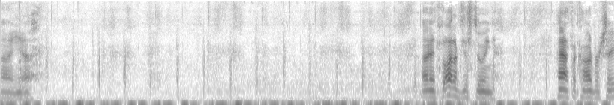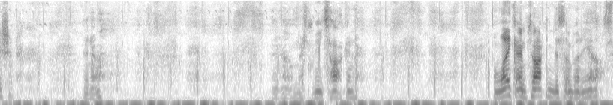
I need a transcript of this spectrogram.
I uh, I thought of just doing half a conversation, you know, you know, just me talking like I'm talking to somebody else,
